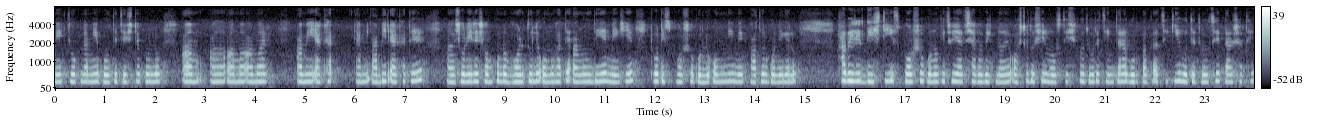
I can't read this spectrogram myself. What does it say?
মেঘ চোখ নামিয়ে বলতে চেষ্টা করল, আম আমা, আমার, আমি এক আমি আবির এক হাতে শরীরে সম্পূর্ণ ভর তুলে অন্য হাতে আঙুল দিয়ে মেঘের ঠোঁট স্পর্শ করল। অমনি মেঘ পাথর বনে গেল। আবিরের দৃষ্টি, স্পর্শ কোনো কিছুই আজ স্বাভাবিক নয়। অষ্টাদশীর মস্তিষ্ক জুড়ে চিন্তারা ঘুরপাক আছে, কি হতে চলছে তার সাথে?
